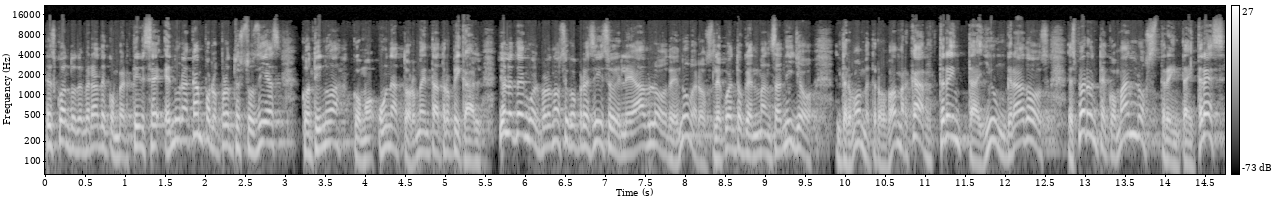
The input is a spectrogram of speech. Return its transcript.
es cuando deberá de convertirse en huracán por lo pronto estos días continúa como una tormenta tropical. Yo le tengo el pronóstico preciso y le hablo de números. Le cuento que en Manzanillo el termómetro va a marcar 31 grados. Espero en Tecomán los 33.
